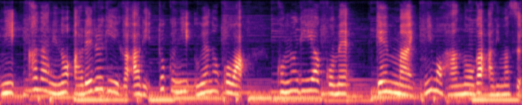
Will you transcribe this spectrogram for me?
にかなりのアレルギーがあり特に上の子は小麦や米玄米にも反応があります。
